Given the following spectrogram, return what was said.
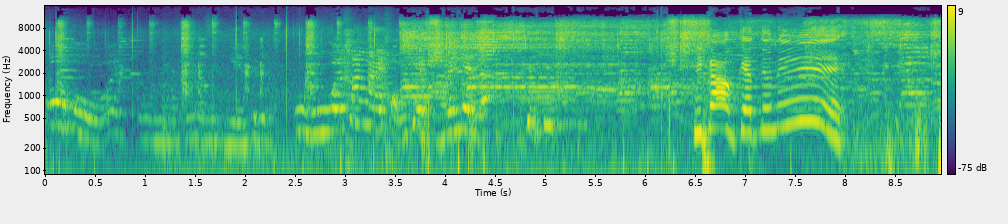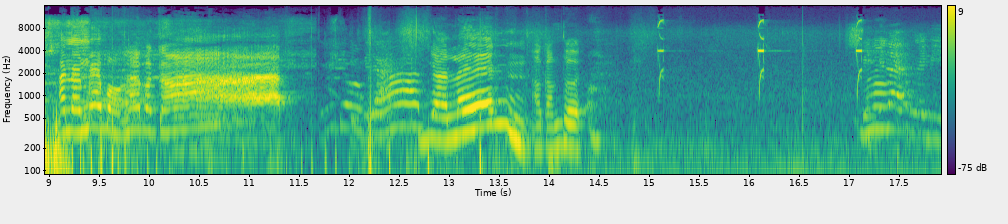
โอ้โหเยนไปด้วยโอ้โหข้างในของ พี่เก้าเก็บเดี๋ยวนี้ อันนั้นแม่บอกให้ประกอบอย่าเล่น เอากำเถิดใช้ไม่ได้ทำไงดี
